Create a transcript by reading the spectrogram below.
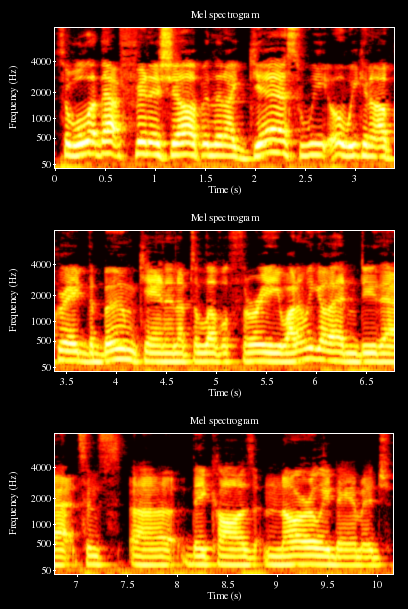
So we'll let that finish up, and then I guess we oh we can upgrade the boom cannon up to level three. Why don't we go ahead and do that since uh, they cause gnarly damage?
